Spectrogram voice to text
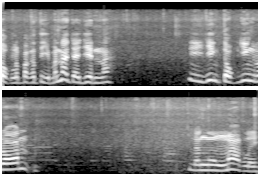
ตกแล้วปกติมันน่าจะเย็นนะ นี่ยิ่งตกยิ่งร้อนล้วงงมากเลย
